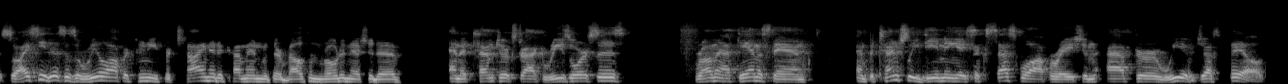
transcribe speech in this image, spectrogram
so I see this as a real opportunity for China to come in with their Belt and Road Initiative and attempt to extract resources from Afghanistan and potentially deeming a successful operation after we have just failed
